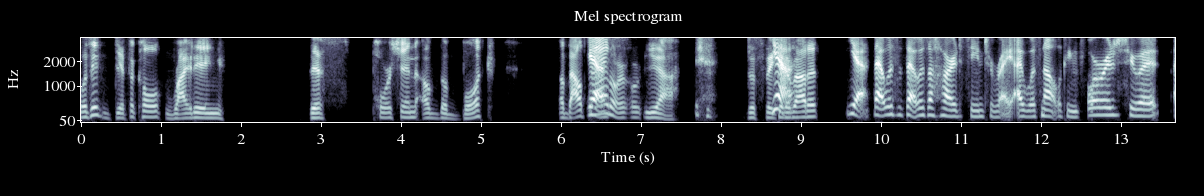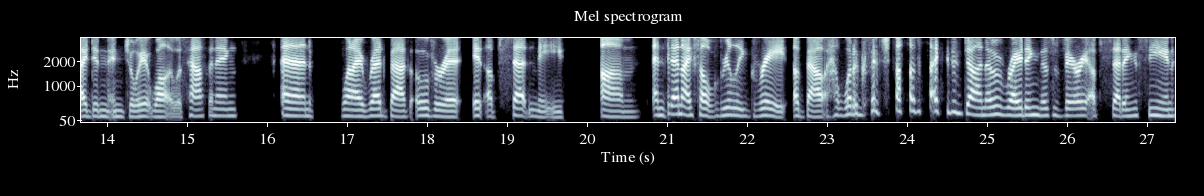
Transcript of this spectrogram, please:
was it difficult writing this portion of the book about yes. that, or, or yeah, just thinking yeah. about it? Yeah, that was that was a hard scene to write. I was not looking forward to it. I didn't enjoy it while it was happening. And when I read back over it, it upset me. Um, and then I felt really great about how what a good job I had done of writing this very upsetting scene.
